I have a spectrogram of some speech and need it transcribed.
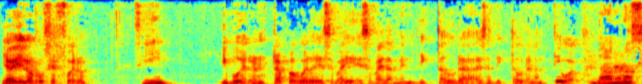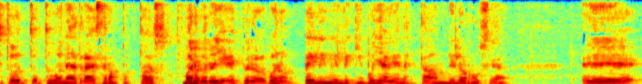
Y ahí los rusos fueron Sí. Y pudieron entrar, porque acuérdate que ese país, ese país también es dictadura, esa es dictadura la antigua. No, no, no, si tú, tú, bueno, atravesaron por todo eso. Bueno, pero, pero bueno, Pelin y el equipo ya habían estado en Bielorrusia eh,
